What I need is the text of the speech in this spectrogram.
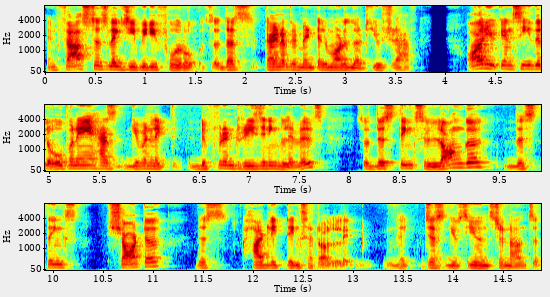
and fast is like GPT-4o. So that's kind of the mental model that you should have. Or you can see that OpenAI has given like different reasoning levels. So this thinks longer, this thinks shorter, this hardly thinks at all, like, like just gives you instant answer.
